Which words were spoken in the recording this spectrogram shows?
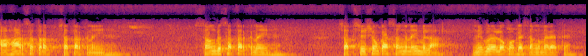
आहार सतर्क सतर्क नहीं है। संग सतर्क नहीं है। सत्शिष्यों का संग नहीं मिला। निगुरे लोगों के संग में रहते हैं।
